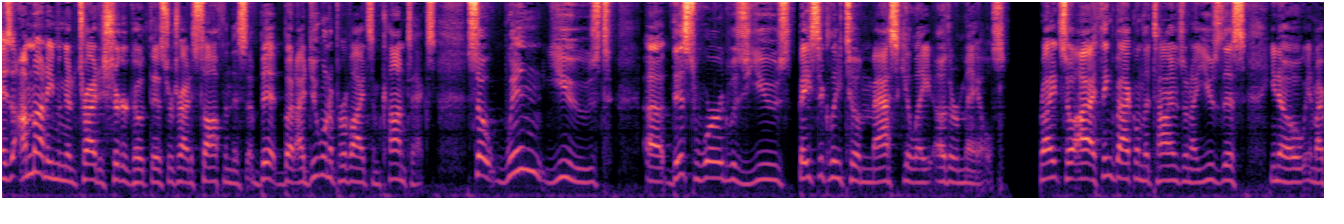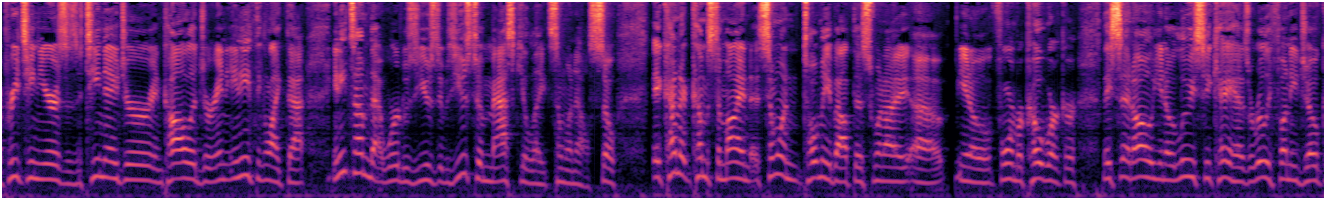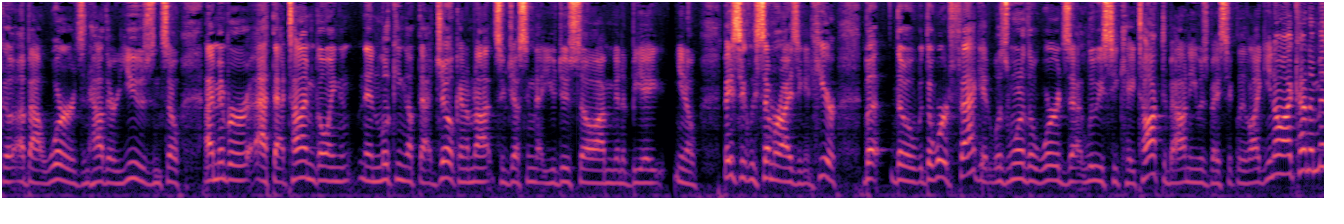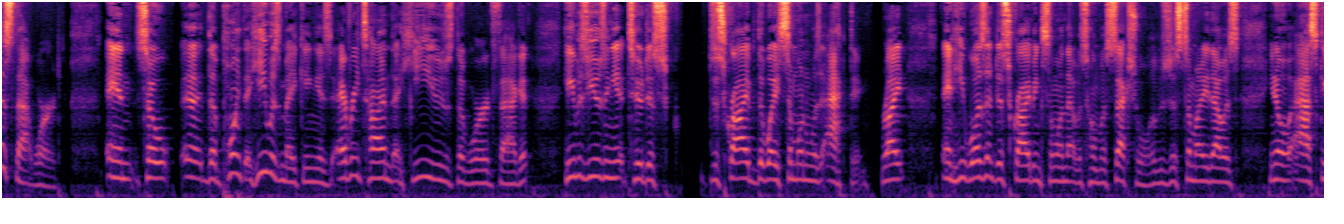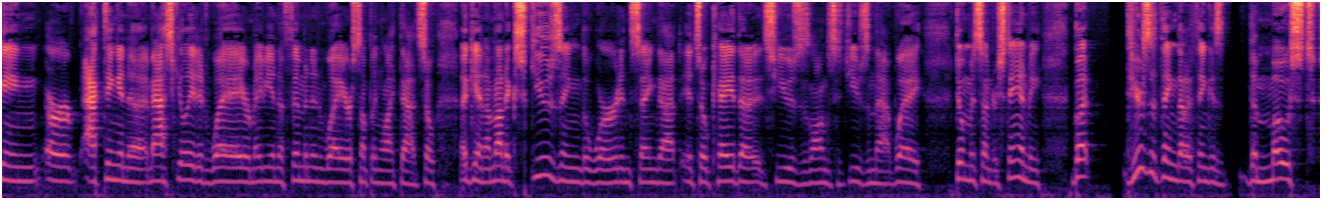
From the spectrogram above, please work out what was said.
is I'm not even going to try to sugarcoat this or try to soften this a bit, but I do want to provide some context. So, when used, uh, this word was used basically to emasculate other males right? So I think back on the times when I used this, you know, in my preteen years as a teenager, in college, or in anything like that. Anytime that word was used, it was used to emasculate someone else. So it kind of comes to mind. Someone told me about this when I, uh, you know, former coworker. They said, "Oh, you know, Louis C.K. has a really funny joke about words and how they're used." And so I remember at that time going and looking up that joke. And I'm not suggesting that you do so. I'm going to be, a, you know, basically summarizing it here. But the the word faggot was one of the words that Louis C.K. talked about, and he was basically like, you know, I kind of miss that word. And so uh, the point that he was making is every time that he used the word faggot, he was using it to describe describe the way someone was acting, right? And he wasn't describing someone that was homosexual. It was just somebody that was, you know, asking or acting in an emasculated way or maybe in a feminine way or something like that. So again, I'm not excusing the word and saying that it's okay that it's used as long as it's used in that way. Don't misunderstand me. But here's the thing that I think is the most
